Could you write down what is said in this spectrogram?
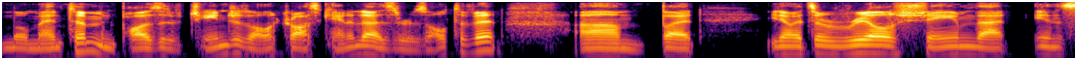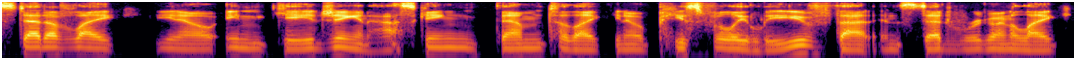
momentum and positive changes all across canada as a result of it. Um, but you know it's a real shame that instead of like you know engaging and asking them to like you know peacefully leave that instead we're going to like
